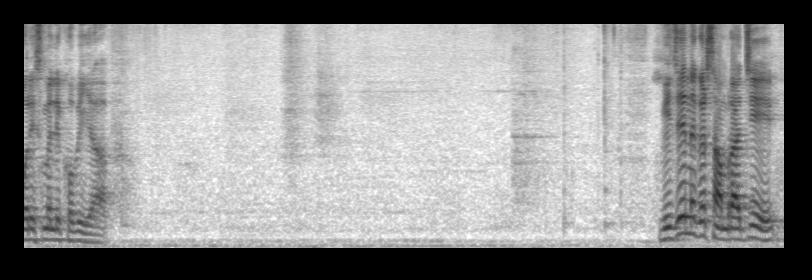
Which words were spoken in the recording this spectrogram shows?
और इसमें लिखो भैया आप। विजयनगर साम्राज्य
